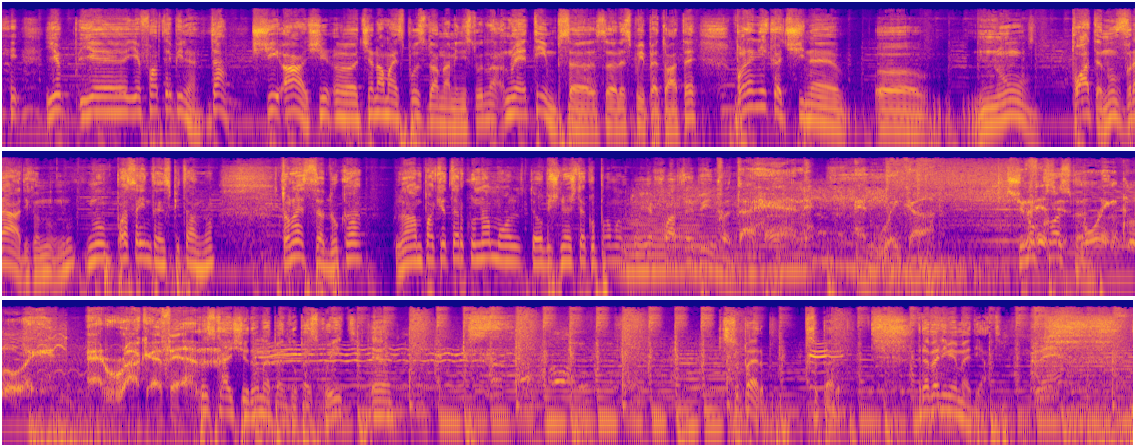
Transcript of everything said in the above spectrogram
e, e, e foarte bine. Da. Și, a, și uh, ce n-a mai spus doamna ministru, n- nu e timp să, să le spui pe toate. Bănenică cine uh, nu poate, nu vrea, adică nu, nu, nu poate să intre în spital, nu? Domnule, să ducă la împachetări cu namol, te obișnuiește cu pământul, e foarte bine. Put the hand and wake up. Și nu This is costă. Morning Glory at Rock FM. Plus că ai și râme pentru pescuit e... Superb, superb. Revenim imediat.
